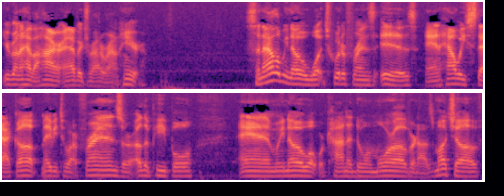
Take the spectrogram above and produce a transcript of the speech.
you're going to have a higher average right around here. So now that we know what Twitter Friends is and how we stack up maybe to our friends or other people, and we know what we're kind of doing more of or not as much of,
